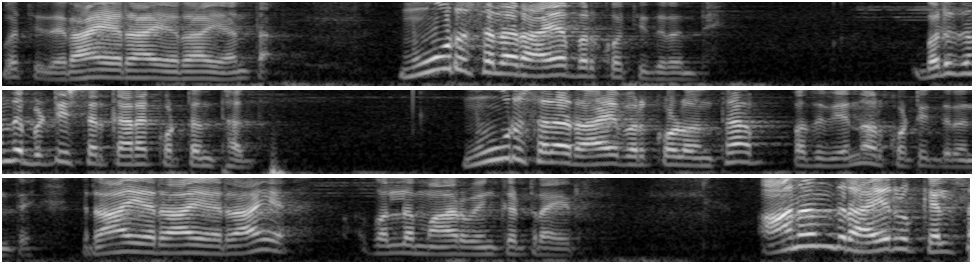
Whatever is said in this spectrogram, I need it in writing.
ಗೊತ್ತಿದೆ? ರಾಯ ರಾಯ ರಾಯ ಅಂತ. ಮೂರು ಸಲ ರಾಯ ಬರ್ಕೋತಿದ್ರಂತೆ. ಬರೋದಂದ್ರೆ ಬ್ರಿಟಿಷ್ ಸರ್ಕಾರ ಕೊಟ್ಟಂಥದ್ದು. ಮೂರು ಸಲ ರಾಯ ಬರ್ಕೊಳ್ಳುವಂಥ ಪದವಿಯನ್ನು ಅವ್ರು ಕೊಟ್ಟಿದ್ದರಂತೆ ರಾಯ ರಾಯ ರಾಯ, ಕೊಲ್ಲಂ, ಆರ್ ವೆಂಕಟರಾಯರು. ಆನಂದ್ ರಾಯರು ಕೆಲಸ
